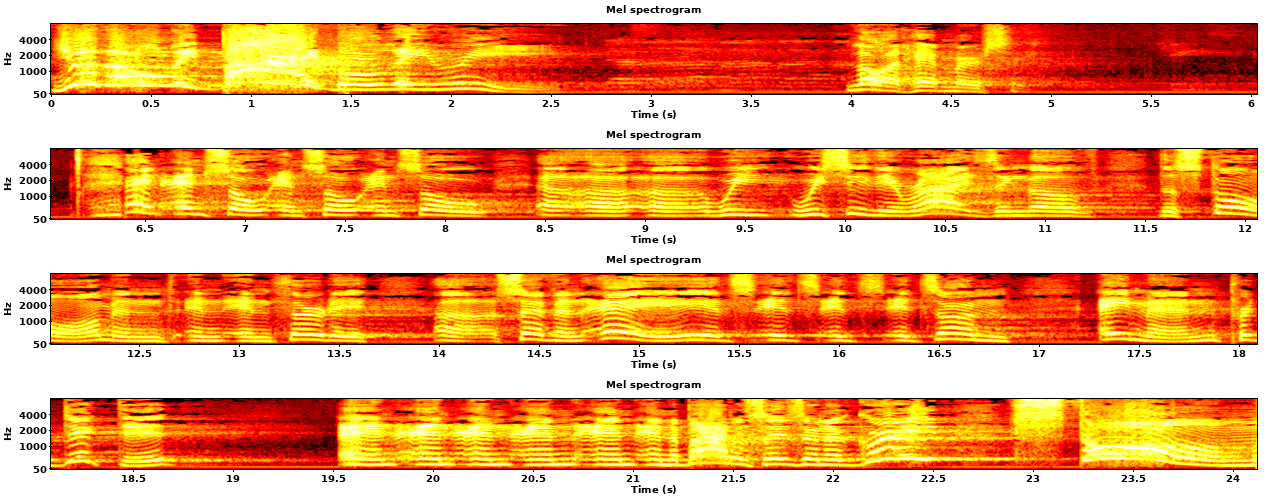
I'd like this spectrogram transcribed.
You're the only Bible they read. Lord have mercy. And, and so, and so, and so, uh, uh, uh, we, we see the arising of the storm in, in, in 37a. It's, it's, it's, it's un, amen, predicted. And, and, and, and, and, and the Bible says, and a great storm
